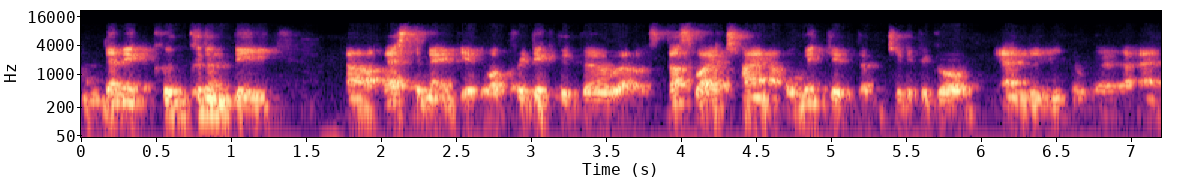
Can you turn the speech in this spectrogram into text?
pandemic could, couldn't be uh, estimated or predicted very well. So that's why China omitted the GDP growth. And, and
